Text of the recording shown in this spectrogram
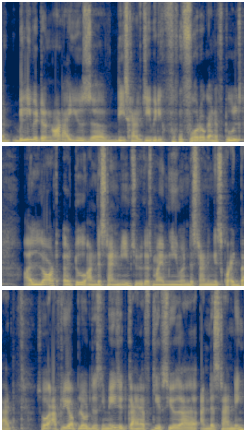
believe it or not i use uh, these kind of gpt-4o kind of tools a lot uh, to understand memes because my meme understanding is quite bad. So after you upload this image it kind of gives you the understanding.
